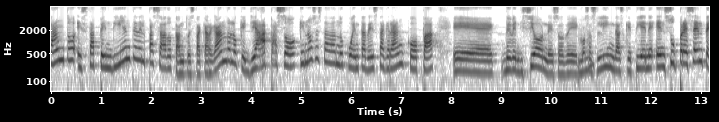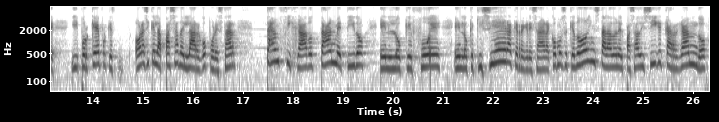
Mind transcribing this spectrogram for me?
tanto está pendiente del pasado, tanto está cargando lo que ya pasó, que no se está dando cuenta de esta gran copa eh, de bendiciones o de cosas lindas que tiene en su presente. ¿Y por qué? Porque ahora sí que la pasa de largo por estar tan fijado, tan metido en lo que fue, en lo que quisiera que regresara, cómo se quedó instalado en el pasado y sigue cargando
